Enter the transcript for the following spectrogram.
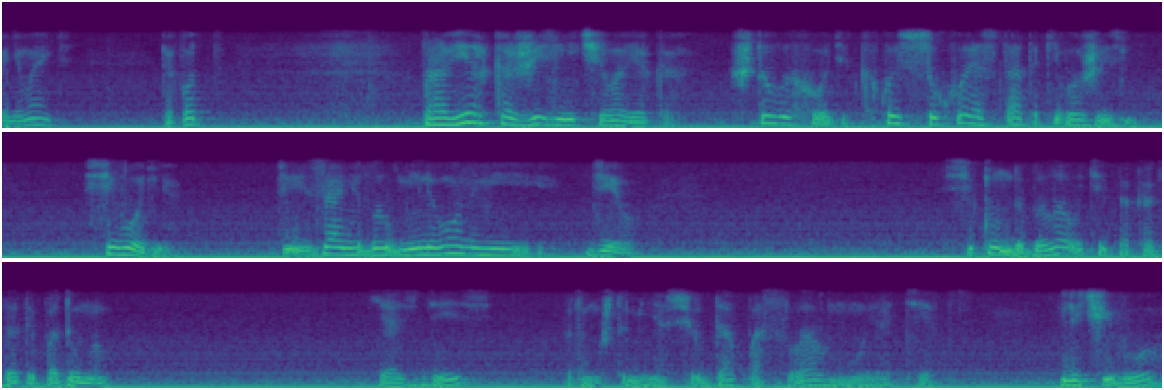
Понимаете? Так вот, проверка жизни человека. Что выходит? Какой сухой остаток его жизни? Сегодня – ты занят был миллионами дел. Секунда была у тебя, когда ты подумал, я здесь, потому что меня сюда послал мой отец. Для чего?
